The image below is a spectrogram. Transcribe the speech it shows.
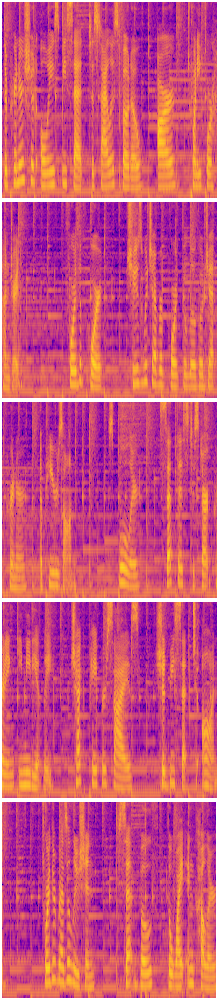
The printer should always be set to Stylus Photo R2400. For the port, Choose whichever port the LogoJet printer appears on. Spooler, set this to start printing immediately. Check paper size should be set to on. For the resolution, set both the white and color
